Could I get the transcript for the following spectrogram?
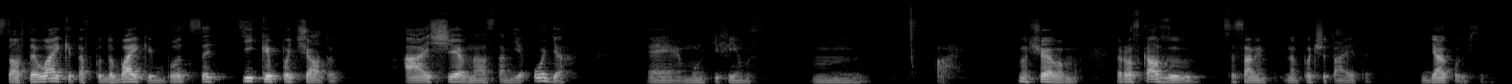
ставте лайки та вподобайки, бо це тільки початок. А ще в нас там є одяг е, мультифільмс. Ну, що я вам розказую, все самі почитаєте. Дякую всім.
